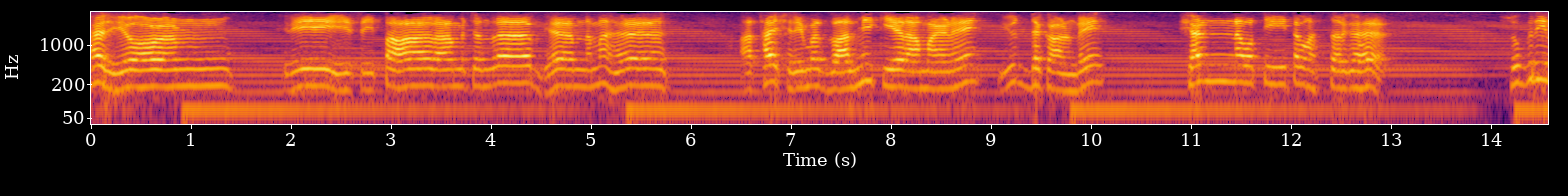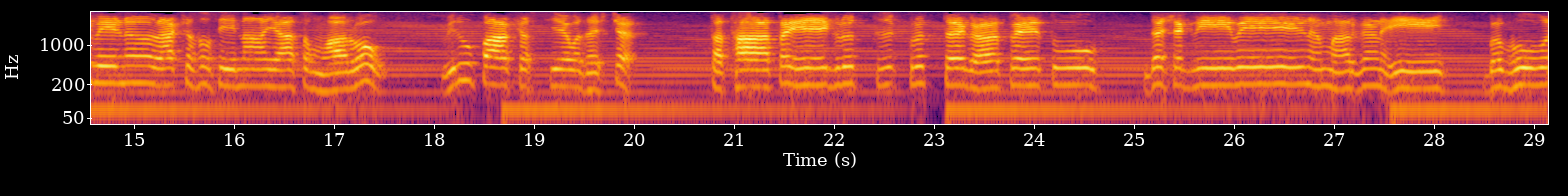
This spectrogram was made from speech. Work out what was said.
हरि ओम् श्रीसीतारामचन्द्राभ्य नमः। अथ श्रीमद् वाल्मीकि रामायणे युद्धकाण्डे षण्णवतितमः सर्गः सुग्रीवेण राक्षससेनाया संहारो विरूपाक्षस्य वधश्च। तथा ते कृत्यगात्रे तु दशग्रीवेण मार्गणे बभूव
